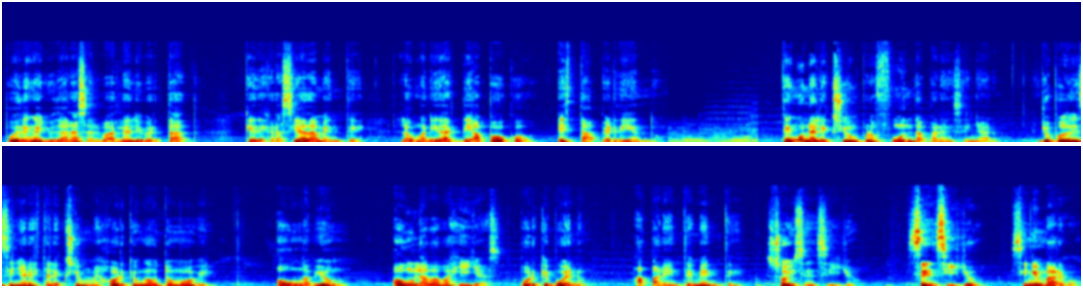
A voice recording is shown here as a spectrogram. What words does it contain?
pueden ayudar a salvar la libertad que desgraciadamente la humanidad de a poco está perdiendo. Tengo una lección profunda para enseñar yo puedo enseñar esta lección mejor que un automóvil, o un avión, o un lavavajillas, porque bueno, aparentemente soy sencillo. Sencillo, sin embargo,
